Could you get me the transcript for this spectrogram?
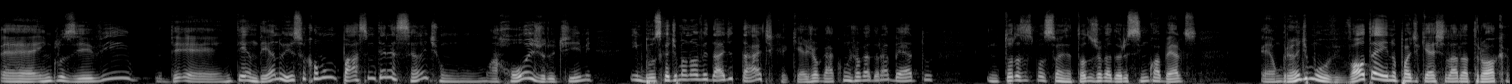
É, inclusive, de- é, entendendo isso como um passo interessante, um arrojo do time em busca de uma novidade tática, que é jogar com um jogador aberto em todas as posições, né? todos os jogadores cinco abertos. É um grande move. Volta aí no podcast lá da troca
